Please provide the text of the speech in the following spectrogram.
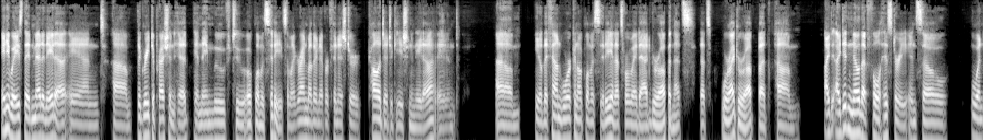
anyways, they'd met in Ada and um, the Great Depression hit and they moved to Oklahoma City. So my grandmother never finished her college education in Ada. And, um, you know, they found work in Oklahoma City and that's where my dad grew up and that's, that's where I grew up. But, um, I, I didn't know that full history. And so when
